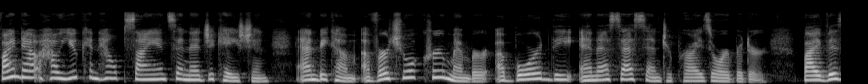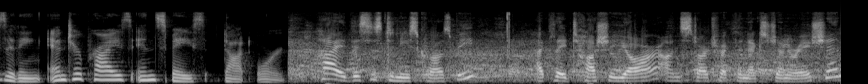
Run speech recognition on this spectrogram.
Find out how you can help science and education and become a virtual crew member aboard the NSS Enterprise Orbiter by visiting enterpriseinspace.org. Hi, this is Denise Crosby. I played Tasha Yar on Star Trek The Next Generation,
